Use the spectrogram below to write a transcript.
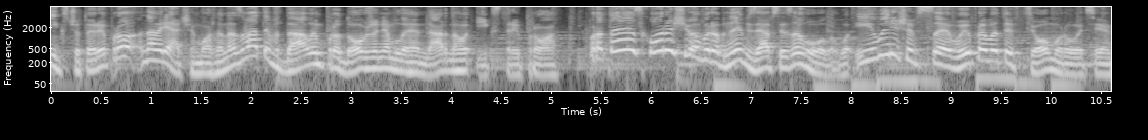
X4 Pro навряд чи можна назвати вдалим продовженням легендарного X3 Pro. Проте, схоже, що виробник взявся за голову і вирішив все виправити в цьому році.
